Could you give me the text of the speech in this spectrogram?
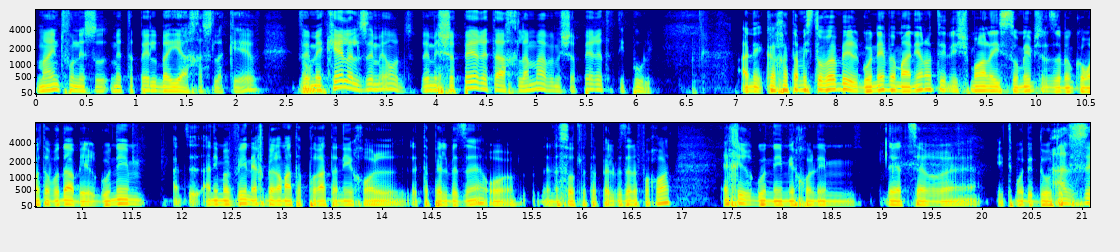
מיינדפולנס מטפל ביחס לכאב, ומקל על זה מאוד, ומשפר את ההחלמה ומשפר את הטיפול. אני, ככה אתה מסתובב בארגונים, ומעניין אותי לשמוע על היישומים של זה במקומות עבודה. בארגונים, אני מבין איך ברמת הפרט אני יכול לטפל בזה, או לנסות לטפל בזה לפחות. איך ארגונים יכולים לייצר אה, התמודדות אז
